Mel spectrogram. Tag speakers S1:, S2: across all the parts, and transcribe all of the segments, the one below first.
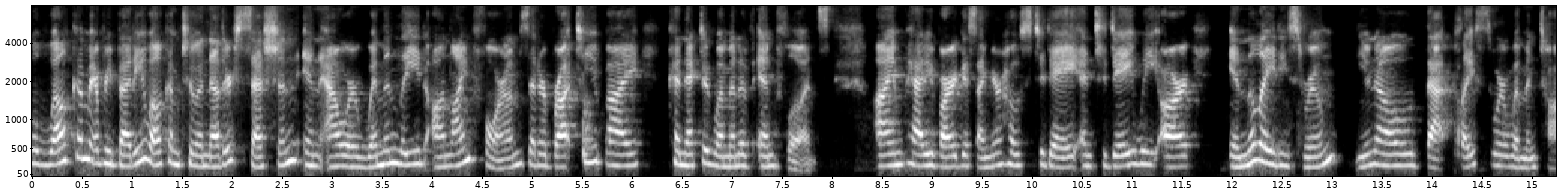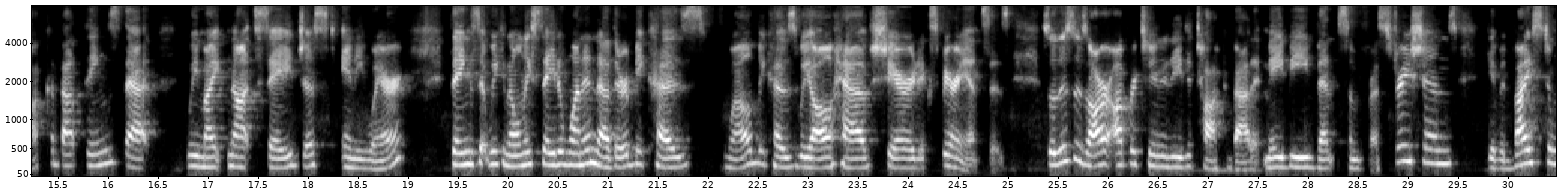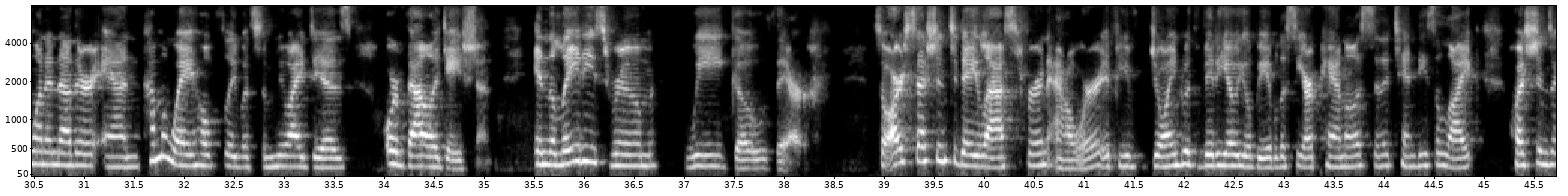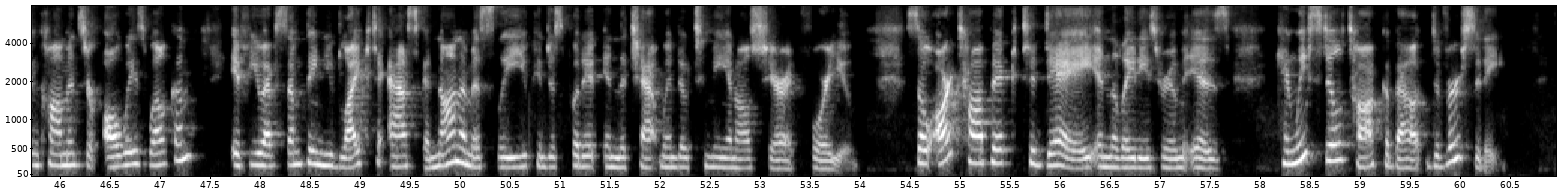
S1: Well, welcome everybody. Welcome to another session in our Women Lead online forums that are brought to you by Connected Women of Influence. I'm Patty Vargas. I'm your host today, and today we are in the ladies' room. You know, that place where women talk about things that we might not say just anywhere, things that we can only say to one another because well, because we all have shared experiences. So this is our opportunity to talk about it, maybe vent some frustrations, give advice to one another, and come away hopefully with some new ideas or validation. In the ladies' room, we go there. So our session today lasts for an hour. If you've joined with video, you'll be able to see our panelists and attendees alike. Questions and comments are always welcome. If you have something you'd like to ask anonymously, you can just put it in the chat window to me and I'll share it for you. So our topic today in the ladies room is, can we still talk about diversity?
